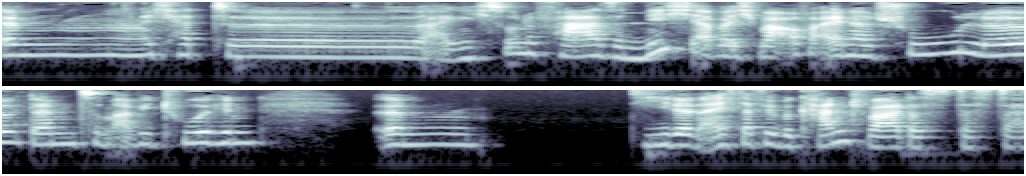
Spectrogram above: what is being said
Ähm, ich hatte eigentlich so eine Phase nicht, aber ich war auf einer Schule dann zum Abitur hin, ähm, die dann eigentlich dafür bekannt war, dass, dass da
